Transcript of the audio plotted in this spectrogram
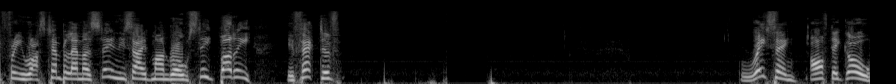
free. Rosstemple, Emma, Stanley side, Monro, Sleek Buddy, effective. Racing, off they go.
